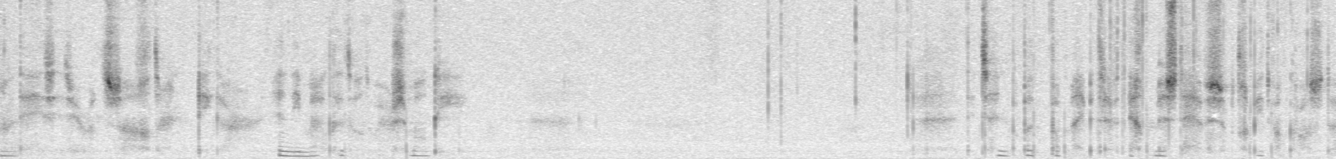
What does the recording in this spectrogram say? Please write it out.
En deze is weer wat zachter en dikker. En die maakt het wat meer smoky. Dit zijn wat mij betreft echt must-haves op het gebied van kwasten.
